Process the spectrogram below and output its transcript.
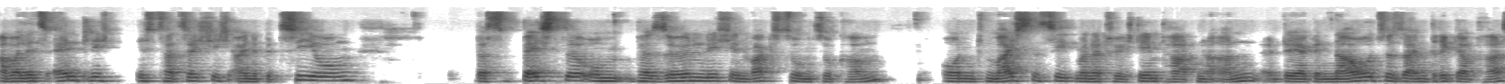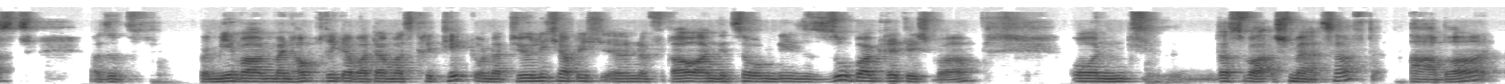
Aber letztendlich ist tatsächlich eine Beziehung das Beste, um persönlich in Wachstum zu kommen. Und meistens sieht man natürlich den Partner an, der genau zu seinem Trigger passt. Also bei mir war mein Haupttrigger war damals Kritik und natürlich habe ich eine Frau angezogen, die super kritisch war. Und das war schmerzhaft, aber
